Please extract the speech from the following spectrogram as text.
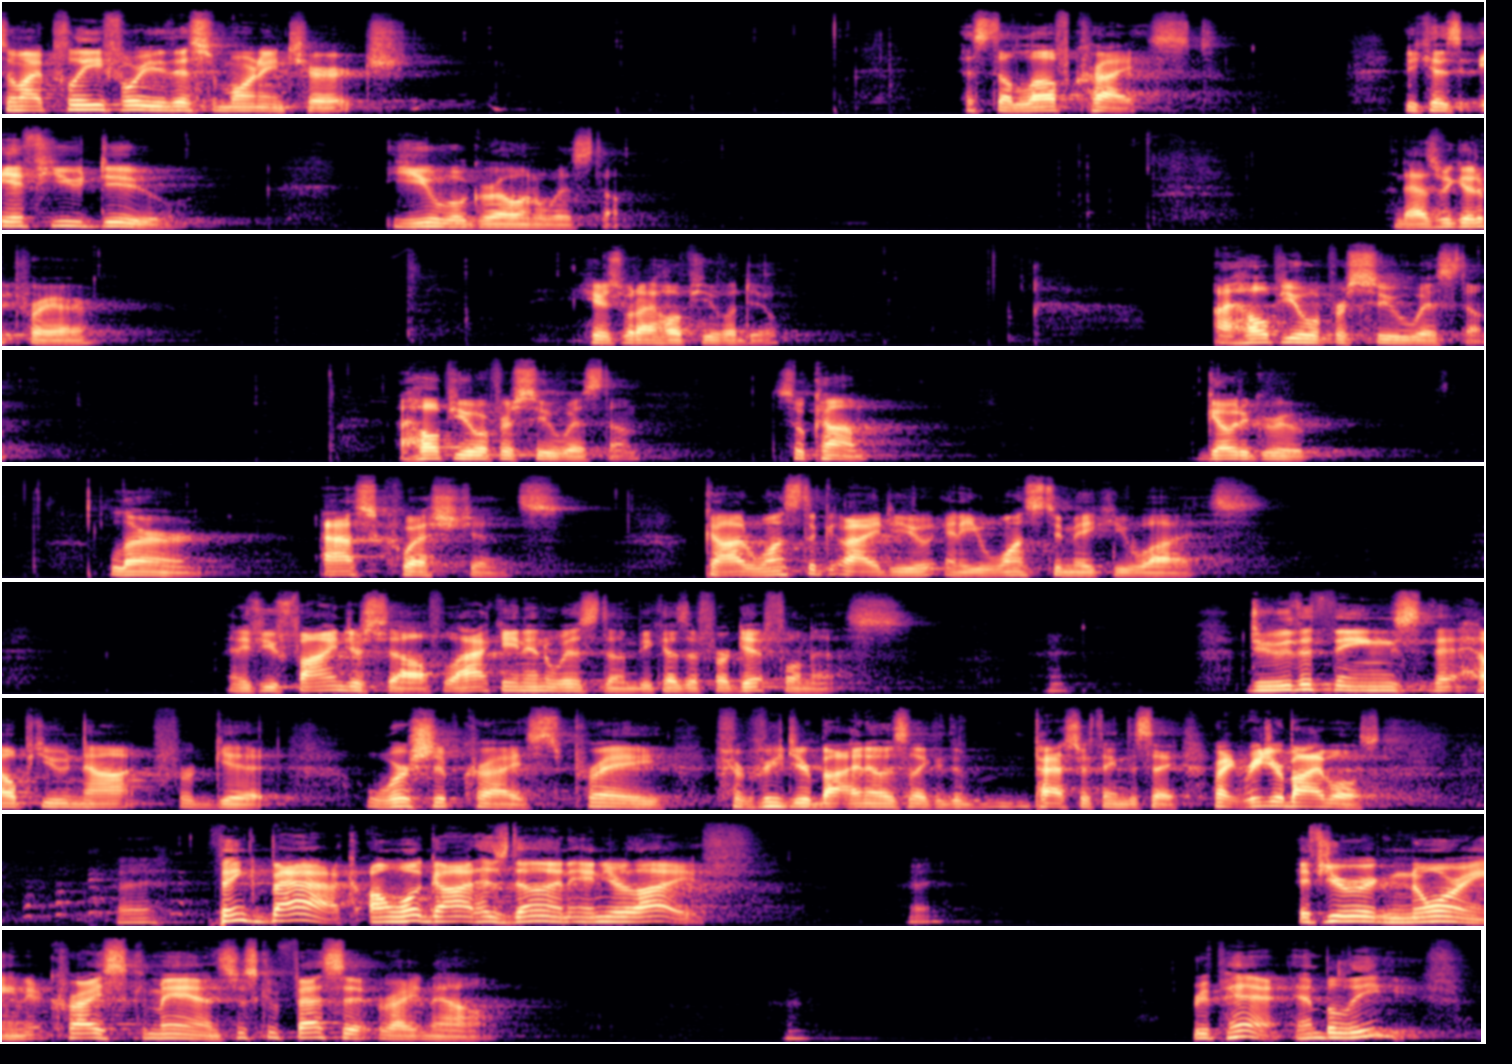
So, my plea for you this morning, church, is to love Christ. Because if you do, you will grow in wisdom. And as we go to prayer, here's what I hope you will do I hope you will pursue wisdom. I hope you will pursue wisdom. So come, go to group, learn, ask questions. God wants to guide you and He wants to make you wise. And if you find yourself lacking in wisdom because of forgetfulness, do the things that help you not forget. Worship Christ, pray, read your Bible. I know it's like the pastor thing to say, right? Read your Bibles. Think back on what God has done in your life. If you're ignoring Christ's commands, just confess it right now. Repent and believe.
